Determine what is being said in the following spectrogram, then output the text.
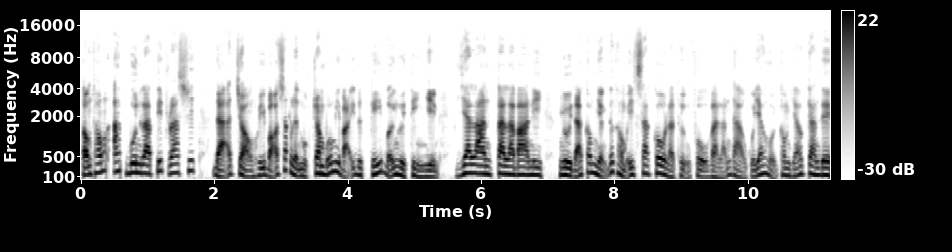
Tổng thống Abdul Latif Rashid đã chọn hủy bỏ sắc lệnh 147 được ký bởi người tiền nhiệm Yalan Talabani, người đã công nhận Đức Hồng Isako là thượng phụ và lãnh đạo của giáo hội công giáo Kande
